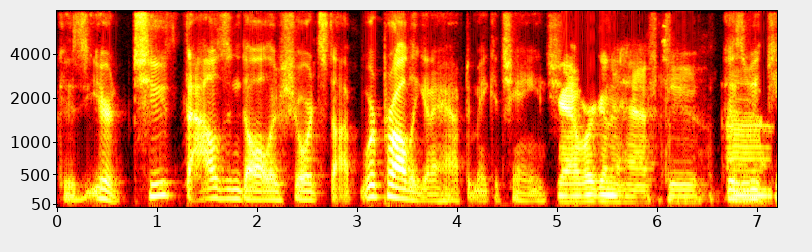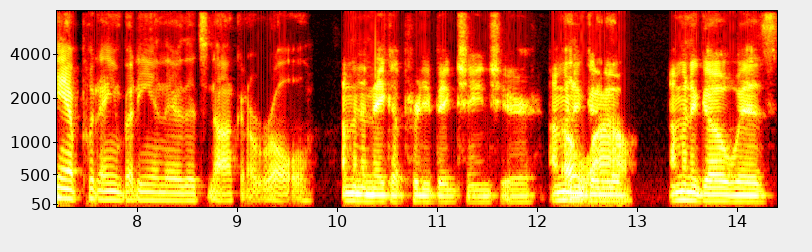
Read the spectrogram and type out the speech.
Because you're two thousand dollars shortstop. We're probably gonna have to make a change. Yeah, we're gonna have to. Because we Uh, can't put anybody in there that's not gonna roll. I'm gonna make a pretty big change here. I'm Oh gonna go. wow. I'm gonna go with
